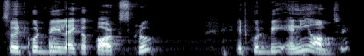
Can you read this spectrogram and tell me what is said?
So, it could be like a corkscrew, it could be any object.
